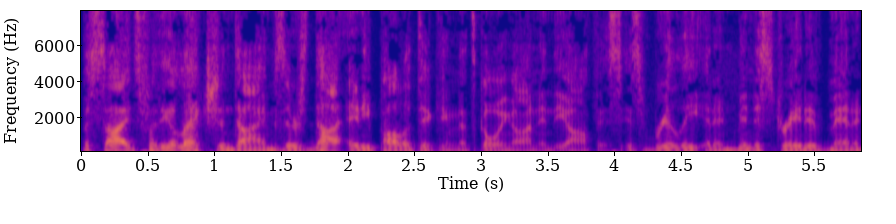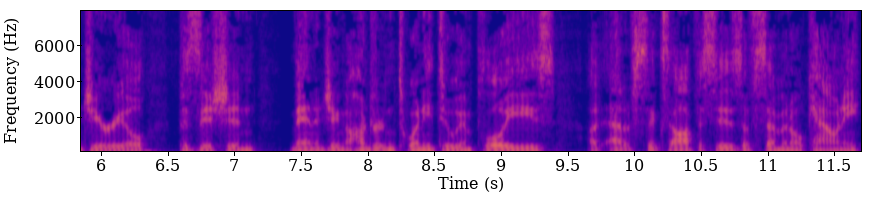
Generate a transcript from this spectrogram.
besides for the election times. There's not any politicking that's going on in the office. It's really an administrative managerial position managing 122 employees out of six offices of Seminole County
